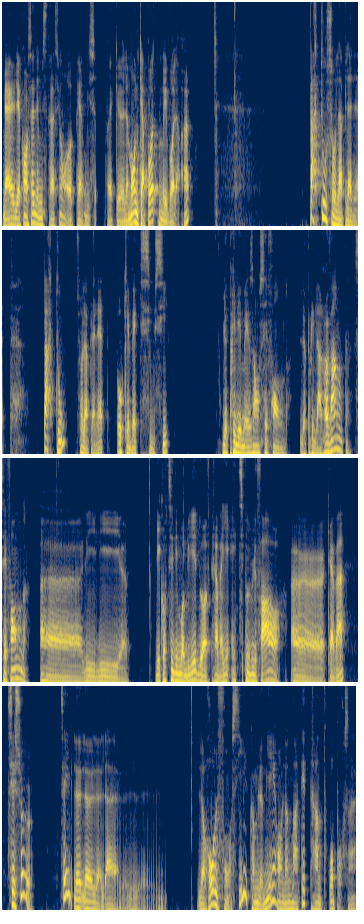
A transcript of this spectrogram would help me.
Mais le conseil d'administration a permis ça. Fait que le monde capote, mais voilà. Hein? Partout sur la planète, partout sur la planète, au Québec ici aussi, le prix des maisons s'effondre. Le prix de la revente s'effondre. Euh, les, euh, les, courtiers d'immobilier doivent travailler un petit peu plus fort euh, qu'avant. C'est sûr. Tu sais, le, le rôle foncier, comme le mien, on a augmenté de 33%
